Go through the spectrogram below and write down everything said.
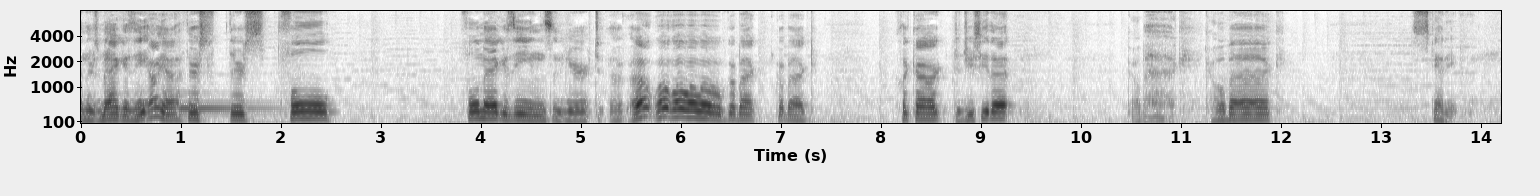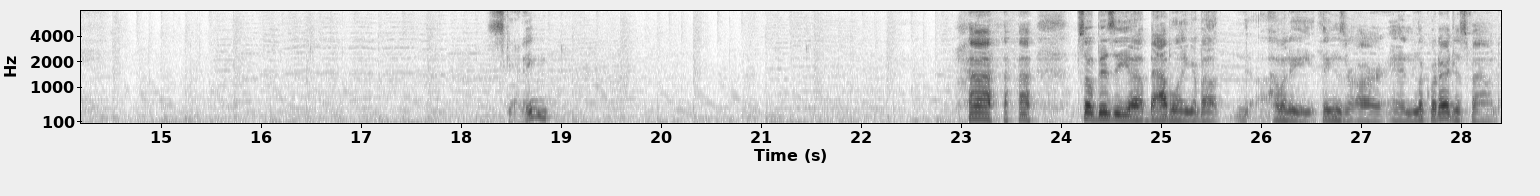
And there's magazine. Oh yeah, there's there's full full magazines in here. To, uh, oh, whoa, whoa, whoa, whoa! Go back, go back. Click art. Did you see that? Go back. Go back. Scanning. Scanning. Ha ha ha. I'm so busy uh, babbling about how many things there are, and look what I just found.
